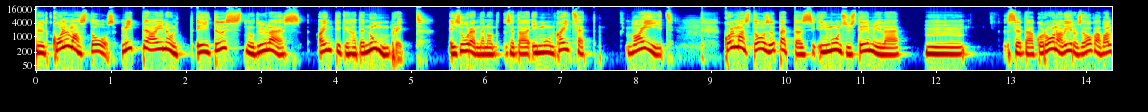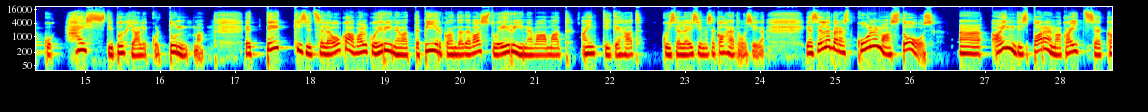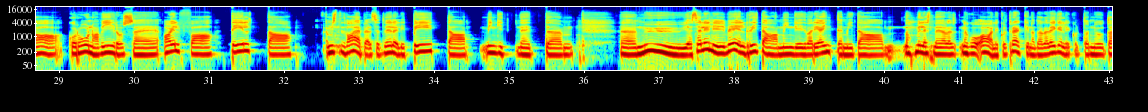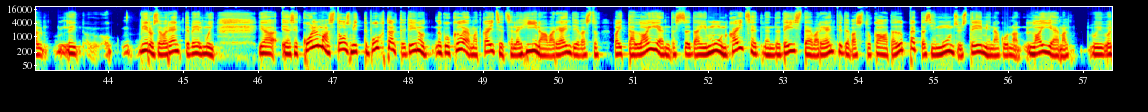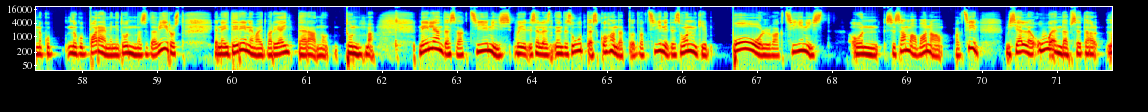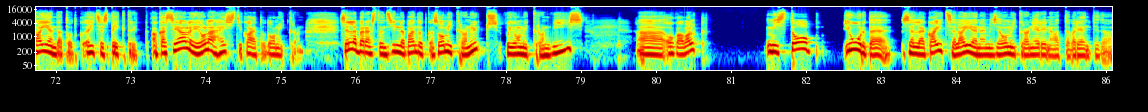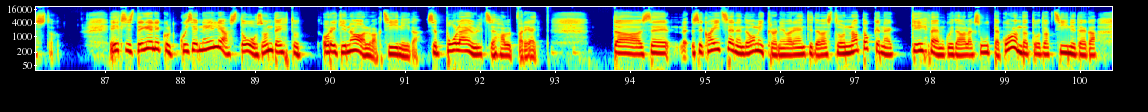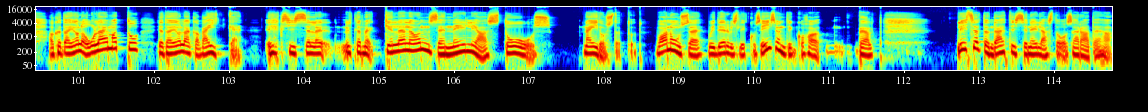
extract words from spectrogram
nüüd kolmas doos mitte ainult ei tõstnud üles antikehade numbrit, ei suurendanud seda immuunkaitset, vaid kolmas doos õpetas immuunsüsteemile mm, seda koroonaviiruse ogavalku hästi põhjalikult tundma. et tekkisid selle ogavalgu erinevate piirkondade vastu erinevamad antikehad kui selle esimese kahe doosiga. ja sellepärast kolmas doos äh, andis parema kaitse ka koroonaviiruse alfa, delta mis need vahepealsed veel olid, beeta, mingid need ähm, äh, müü ja seal oli veel rida mingeid variante, mida noh, millest me ei ole nagu avalikult rääkinud, aga tegelikult on ju tal neid viiruse variante veel muid. ja, ja see kolmas doos mitte puhtalt ei teinud nagu kõvemat kaitset selle Hiina variandi vastu, vaid ta laiendas seda immuunkaitset nende teiste variantide vastu ka, ta õpetas immuunsüsteemi nagu laiemalt või, või nagu, nagu paremini tundma seda viirust ja neid erinevaid variante ära tundma neljandas vaktsiinis või selles, nendes uutes kohandatud vaktsiinides ongi pool vaktsiinist on seesama vana vaktsiin, mis jälle uuendab seda laiendatud kaitsespektrit, aga seal ei ole hästi kaetud omikron. sellepärast on sinna pandud kas omikron üks või omikron viis äh, ogavalk, mis toob juurde selle kaitse laienemise omikroni erinevate variantide vastu. ehk siis tegelikult, kui see neljas doos on tehtud originaalvaktsiiniga, see pole üldse halb variant. Ta, see, see kaitse nende omikroni variantide vastu on natukene kehvem, kui ta oleks uute kohandatud vaktsiinidega, aga ta ei ole olematu ja ta ei ole ka väike. ehk siis selle, ütleme, kellele on see neljas doos näidustatud, vanuse või tervisliku seisundi koha pealt. lihtsalt on tähtis see neljas doos ära teha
